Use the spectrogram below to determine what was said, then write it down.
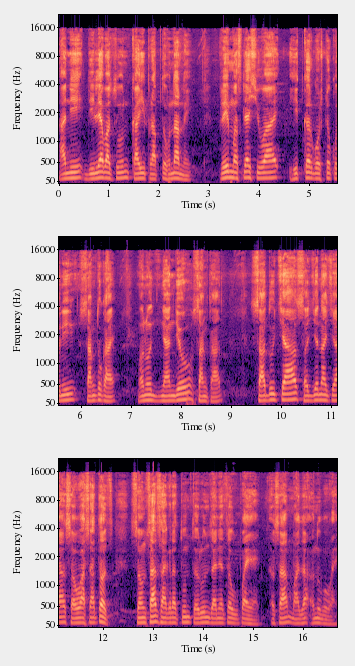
आणि दिल्यापासून काही प्राप्त होणार नाही. प्रेम असल्याशिवाय हितकर गोष्ट कोणी सांगतो काय? म्हणून ज्ञानदेव सांगतात साधूच्या सज्जनाच्या सहवासातच संसार सागरातून तरुण जाण्याचा उपाय आहे. असा माझा अनुभव आहे.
